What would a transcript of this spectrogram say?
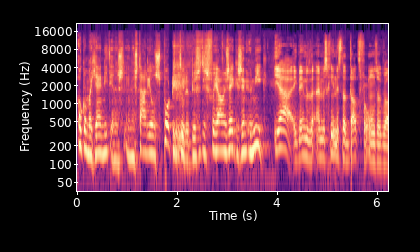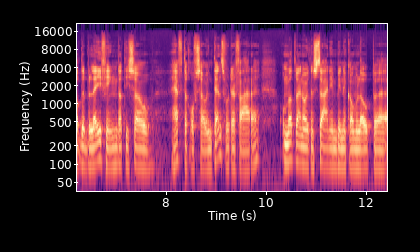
Ook omdat jij niet in een, in een stadion sport natuurlijk. Dus het is voor jou in zekere zin uniek. Ja, ik denk dat, en misschien is dat dat voor ons ook wel de beleving. Dat die zo heftig of zo intens wordt ervaren. Omdat wij nooit een stadion binnenkomen lopen,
